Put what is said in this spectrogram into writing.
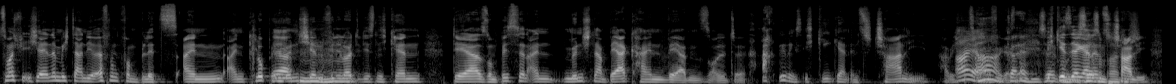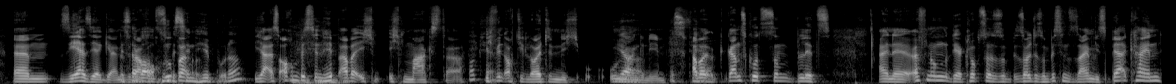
Zum Beispiel, ich erinnere mich da an die Eröffnung vom Blitz. Ein, ein Club in Ja. München, für die Leute, die es nicht kennen, der so ein bisschen ein Münchner Berghain werden sollte. Ach, übrigens, ich gehe gern ins Charlie. Habe ich Ah, jetzt ja. Ah, vergessen. geil, ich gehe sehr gerne ins. Charlie. Ähm, sehr, sehr gerne. Ist Sogar aber auch auch ein bisschen hip, oder? Ja, ist auch ein bisschen hip, aber ich, ich mag's da. Okay. Ich finde auch die Leute nicht unangenehm. fair. aber ganz kurz zum Blitz. Eine Eröffnung, der Club soll so, sollte so ein bisschen so sein wie das Berghain.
